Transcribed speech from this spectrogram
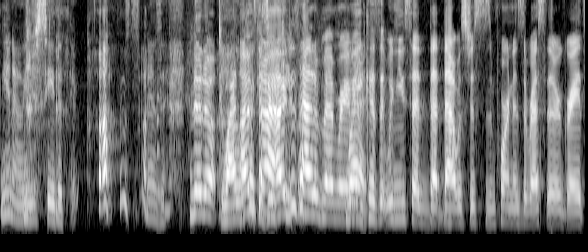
you know, you see that they're what is it? No, no. Do I look I'm like sorry. I just had a memory because when you said that that was just as important as the rest of their grades,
